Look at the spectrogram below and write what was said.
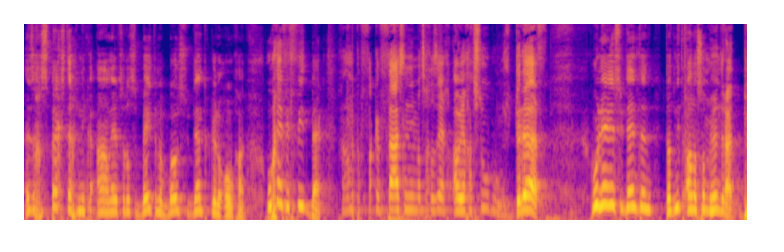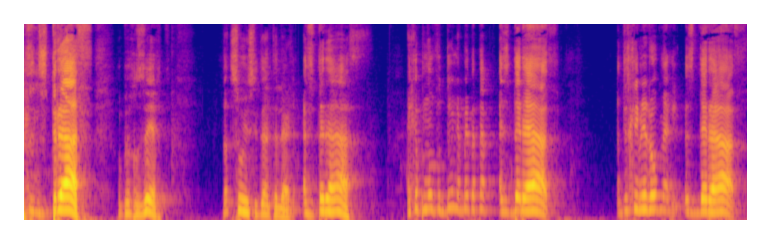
en zijn gesprekstechnieken aanleert, zodat ze beter met boze studenten kunnen omgaan. Hoe geef je feedback? Ga met een fucking vuist in iemands gezicht. Oh, je gaat stoer doen. Straf. Hoe leer je studenten dat niet alles om hun draait? Dat is straf. Op hun gezicht. Dat is hoe je studenten leert. Het is straf. Ik heb een onvoldoende. Het is straf. Een discriminerende opmerking. Het is straf.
